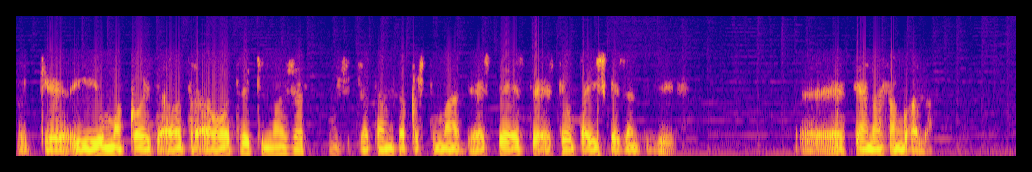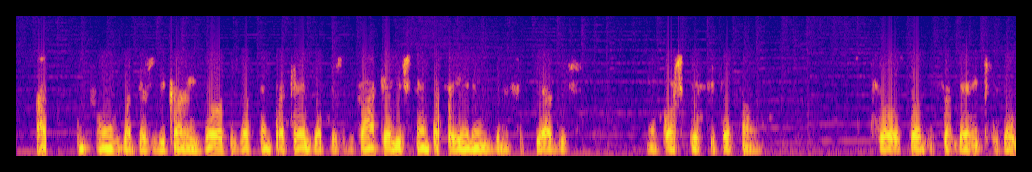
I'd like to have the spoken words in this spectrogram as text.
porque e uma coisa, a outra, a outra é que nós já, já estamos acostumados. Este, este, este é o país que a gente vive esta é a nossa Angola. Há sempre uns a prejudicar os outros, há sempre aqueles a prejudicar, aqueles tentam saírem beneficiados em qualquer situação. Só, só de saber que vão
